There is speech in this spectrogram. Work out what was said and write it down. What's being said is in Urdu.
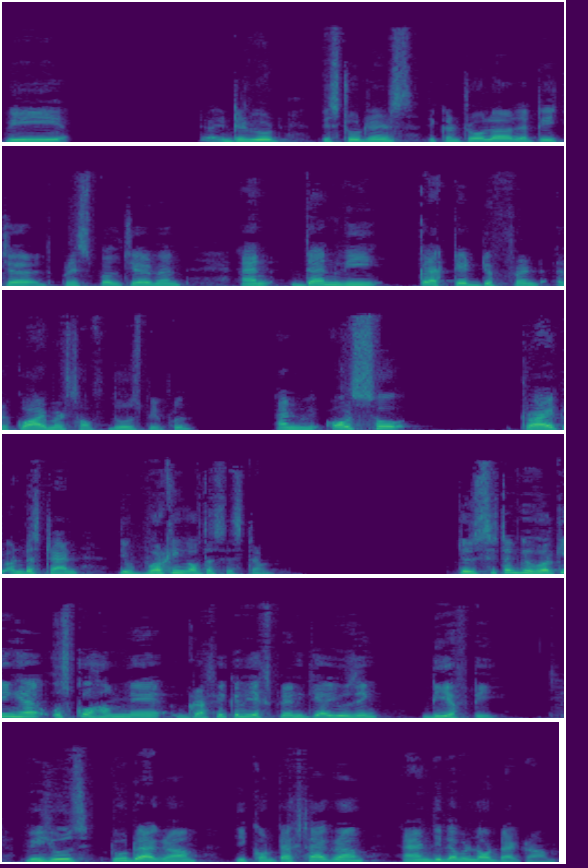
we interviewed the students, the controller, the teacher, the principal, chairman, and then we collected different requirements of those people, and we also try to understand the working of the system. جو سسٹم کی ورکنگ ہے اس کو ہم نے گرافکلی ایکسپلین کیا using D F D we use two diagram the context diagram and the level naught diagram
